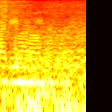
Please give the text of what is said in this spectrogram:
あります。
